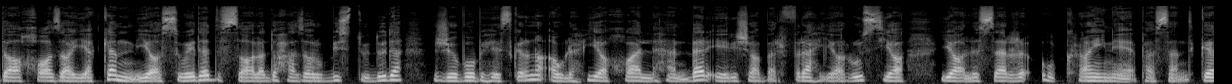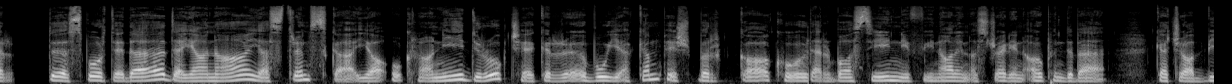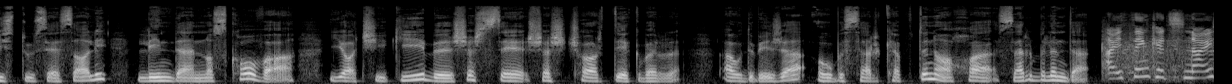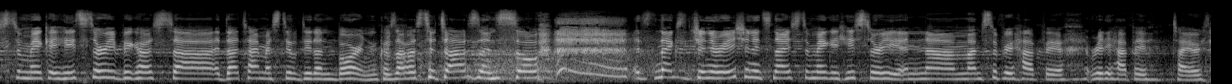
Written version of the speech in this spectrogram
دا خوازا یکم یا سویده د سال 2022 ده جبو بحث کرنا اولهی خواه لهمبر ایریشا برفره یا روسیا یا لسر اوکراین پسند کرد. سپورت ده دیانا یا سترمسکا یا اوکرانی دروگ چکر بو یکم پیش برکا که در باسی نی فینال استرالین اوپن ده به. کچا 23 سالی لیندا نوسکووا یا چیکی به 6 3 6 4 تک بر. او دبیجه او به سر کفتن آخوا سر بلنده I think it's nice to make a history because uh, at that time I still didn't born because I was 2000 so it's next generation it's nice to make a history and um, I'm super happy really happy tired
